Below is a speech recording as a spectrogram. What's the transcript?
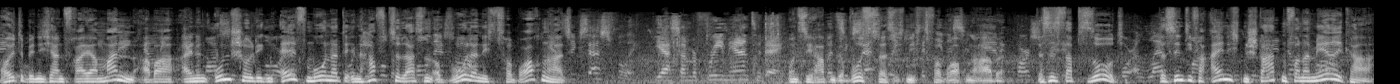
heute bin ich ein freier Mann, aber einen Unschuldigen elf Monate in Haft zu lassen, obwohl er nichts verbrochen hat. Und sie haben gewusst, dass ich nichts verbrochen habe. Das ist absurd. Das sind die Vereinigten Staaten von Amerika.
